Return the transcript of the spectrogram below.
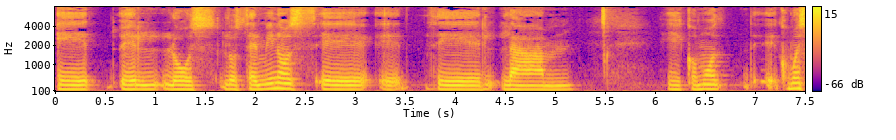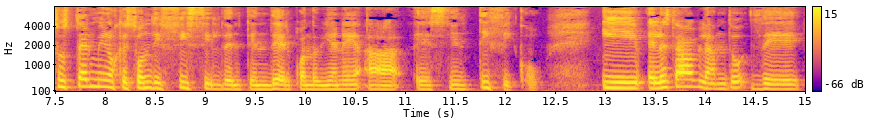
eh, los, los, términos de la eh, como, eh, como, esos términos que son difíciles de entender cuando viene a eh, científico. Y él estaba hablando de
